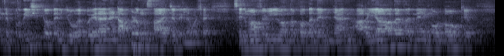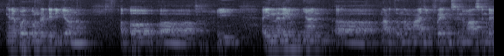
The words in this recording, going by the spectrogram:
എന്റെ പ്രതീക്ഷയ്ക്കൊത്ത് എനിക്ക് ഉയ- ഉയരാനായിട്ട് അപ്പോഴൊന്നും സാധിച്ചിട്ടില്ല. പക്ഷെ സിനിമാ ഫീൽഡിൽ വന്നപ്പോൾ തന്നെ ഞാൻ അറിയാതെ തന്നെ എങ്ങോട്ടോ ഒക്കെ ഇങ്ങനെ പോയിക്കൊണ്ടിട്ടിരിക്കുകയാണ് അപ്പോൾ ഈ ഇന്നലെയും ഞാൻ നടത്തുന്ന മാജിക് ഫ്രെയിം സിനിമാസിന്റെ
